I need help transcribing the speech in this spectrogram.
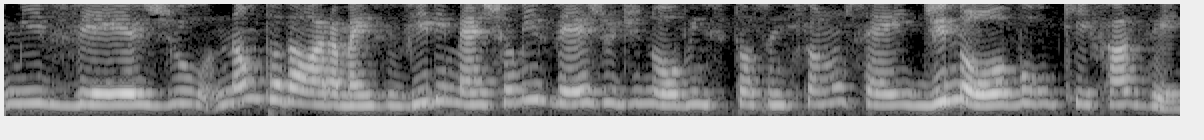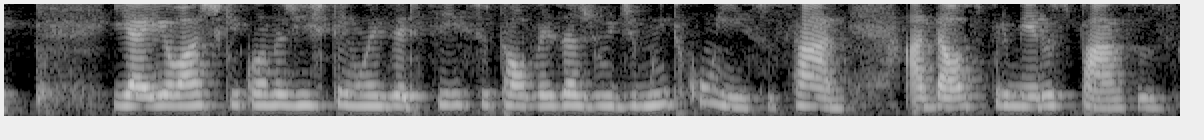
me vejo, não toda hora, mas vira e mexe, eu me vejo de novo em situações que eu não sei de novo o que fazer. E aí eu acho que quando a gente tem um exercício, talvez ajude muito com isso, sabe? A dar os primeiros passos.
